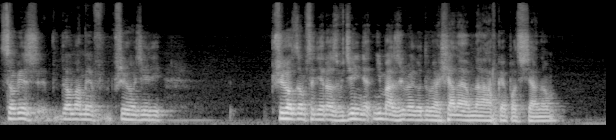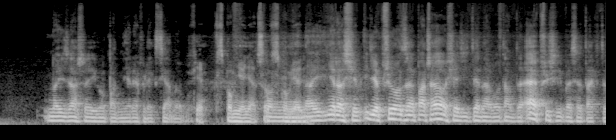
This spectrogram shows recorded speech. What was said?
co wiesz, do mamy przychodzili, przychodzą sobie nieraz w dzień, nie ma żywego ducha, siadają na ławkę pod ścianą. No i zawsze ich opadnie refleksja. No, Wiem, wspomnienia, co wspomnienie. wspomnienia. No i nieraz się idzie, przychodzę, patrzę, o siedzi ten albo tamten, e, przyszli bez tak tu.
